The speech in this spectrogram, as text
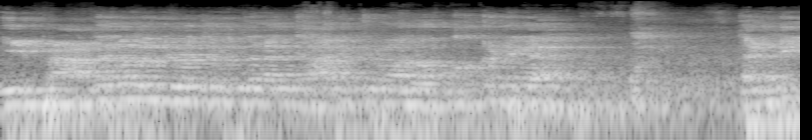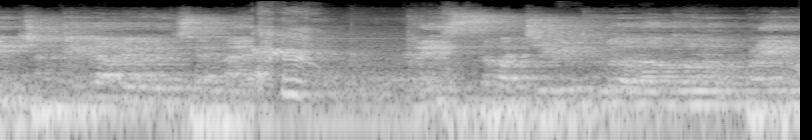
ఈ ప్రార్థనలో జరుగుతున్న కార్యక్రమాలు ఒక్కొక్కటిగా తండ్రి చక్కగా వివరించారు. క్రైస్తవ జీవితంలో లోకంలో ప్రేమ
